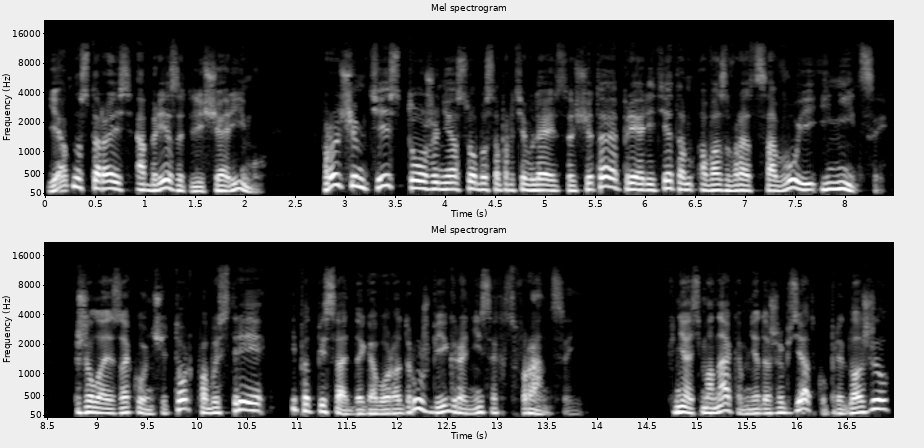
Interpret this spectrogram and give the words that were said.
явно стараясь обрезать леща Риму. Впрочем, тесть тоже не особо сопротивляется, считая приоритетом возврат Савуи и Ниццы, желая закончить торг побыстрее и подписать договор о дружбе и границах с Францией. Князь Монако мне даже взятку предложил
